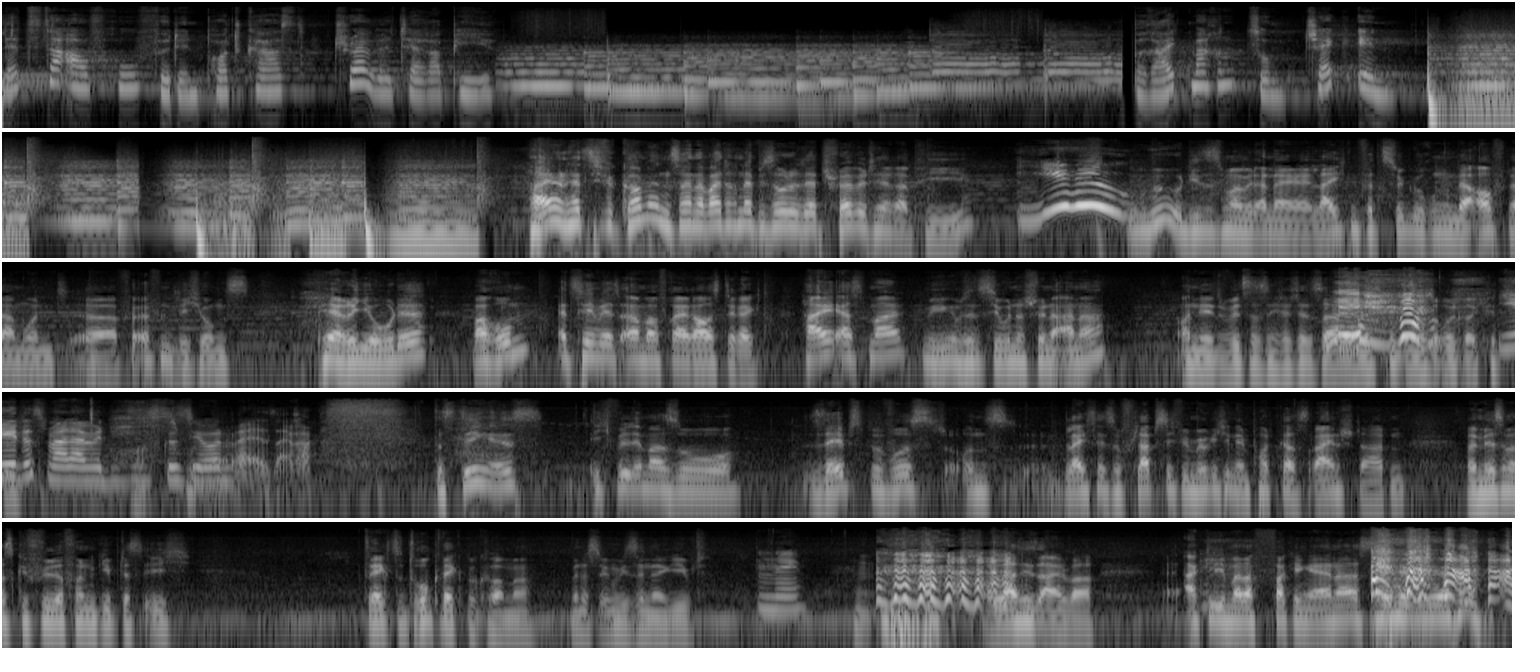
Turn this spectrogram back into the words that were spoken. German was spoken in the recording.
Letzter Aufruf für den Podcast Travel Therapie. Bereit machen zum Check-in. Hi und herzlich willkommen zu einer weiteren Episode der Travel Therapie. Juhu! Uhu, dieses Mal mit einer leichten Verzögerung in der Aufnahme- und äh, Veröffentlichungsperiode. Warum? Erzählen wir jetzt einmal frei raus direkt. Hi erstmal, mir gegenüber sitzt die wunderschöne Anna. Oh nee, du willst das nicht, dass ich das sage. Nee. Das so ultra kitschig. Jedes Mal haben wir die Diskussion, weil es einfach. Das Ding ist, ich will immer so selbstbewusst und gleichzeitig so flapsig wie möglich in den Podcast reinstarten, weil mir es immer das Gefühl davon gibt, dass ich direkt so Druck wegbekomme, wenn das irgendwie Sinn ergibt. Nee. Dann lass ich es einfach. Ugly motherfucking Annas.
